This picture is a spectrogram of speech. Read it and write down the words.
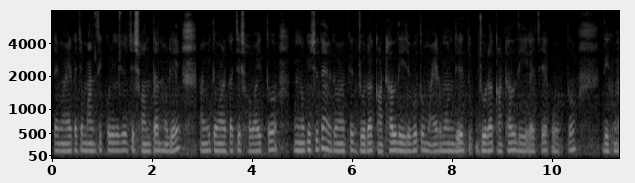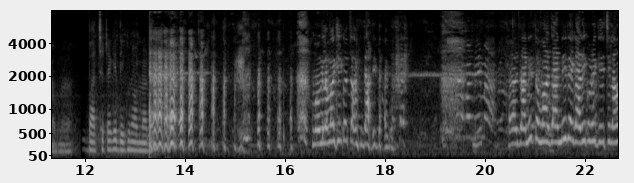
তাই মায়ের কাছে মানসিক করে গেছিল যে সন্তান হলে আমি তোমার কাছে সবাই তো অন্য কিছু দেয় আমি তোমাকে জোড়া কাঁঠাল দিয়ে যাব। তো মায়ের মন্দিরে জোড়া কাঁঠাল দিয়ে গেছে এক ভক্ত। দেখুন আপনারা। বাচ্চাটাকে দেখুন আপনারা। মঙ্গলা মা কি করছ? আমি দাঁড়িয়ে থাকব। হ্যাঁ জানি তো মা জানি রে গাড়ি করে গিয়েছিলাম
